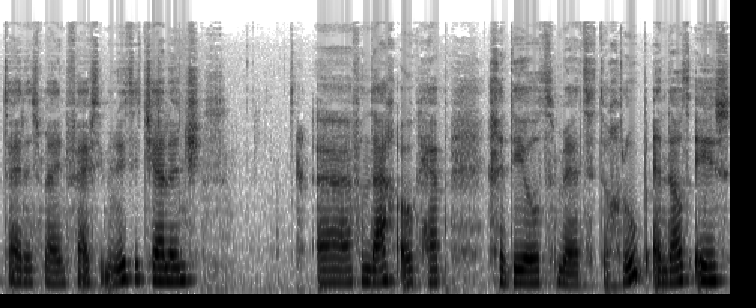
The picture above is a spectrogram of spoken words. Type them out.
tijdens mijn 15 minuten challenge uh, vandaag ook heb gedeeld met de groep. En dat is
